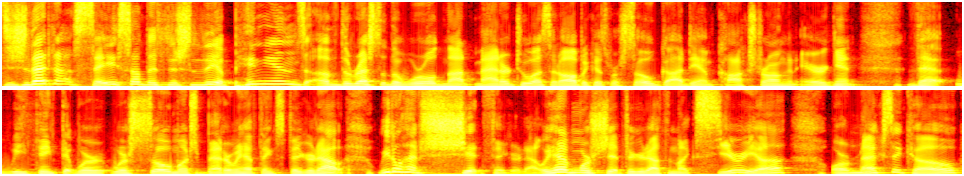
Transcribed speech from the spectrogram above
should that not say something? Should the opinions of the rest of the world not matter to us at all because we're so goddamn cockstrong and arrogant that we think that we're we're so much better? We have things figured out. We don't have shit figured out. We have more shit figured out than like Syria or Mexico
